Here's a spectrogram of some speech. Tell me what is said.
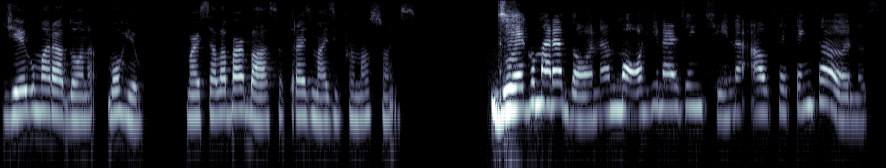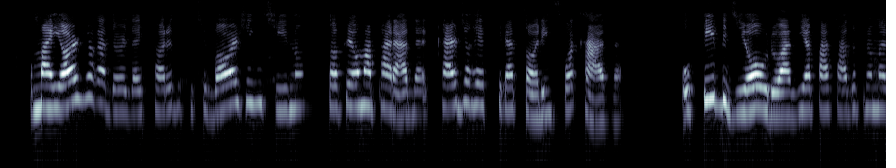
Diego Maradona, morreu. Marcela Barbassa traz mais informações. Diego Maradona morre na Argentina aos 60 anos. O maior jogador da história do futebol argentino sofreu uma parada cardiorrespiratória em sua casa. O PIB de ouro havia passado por uma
